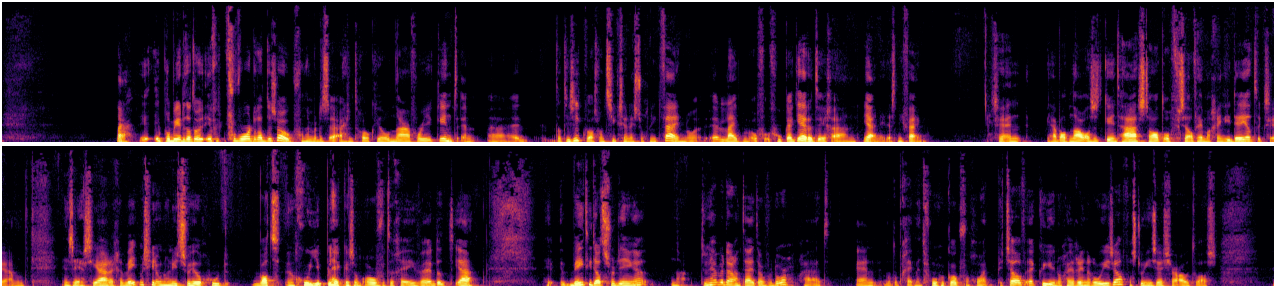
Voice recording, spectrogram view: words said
Nou ja, ik probeerde dat, ik verwoordde dat dus ook. Van, hem, maar dat is eigenlijk toch ook heel naar voor je kind. En dat hij ziek was. Want ziek zijn is toch niet fijn, lijkt me. Of, of hoe kijk jij er tegenaan? Ja, nee, dat is niet fijn. zei, en ja, wat nou als het kind haast had of zelf helemaal geen idee had? Ik zei, ja, want een zesjarige weet misschien ook nog niet zo heel goed wat een goede plek is om over te geven. Dat, ja, weet hij dat soort dingen? Nou, toen hebben we daar een tijd over doorgepraat. En, want op een gegeven moment vroeg ik ook van, goh, heb je het zelf, kun je je nog herinneren hoe je zelf was toen je zes jaar oud was?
